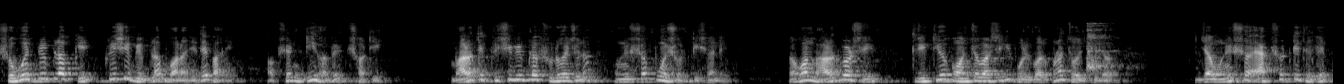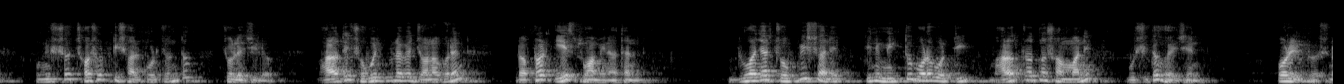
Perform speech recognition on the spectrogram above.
সবুজ বিপ্লবকে কৃষি বিপ্লব বলা যেতে পারে। অপশন ডি হবে সঠিক। ভারতে কৃষি বিপ্লব শুরু হয়েছিল উনিশশো পঁয়ষট্টি সালে। তখন ভারতবর্ষে তৃতীয় পঞ্চবার্ষিকী পরিকল্পনা চলছিল, যা উনিশশো একষট্টি থেকে উনিশশো সাল পর্যন্ত চলেছিল। ভারতে সবুজ বিপ্লবের জনক হলেন ডক্টর এস স্বামীনাথন। দু হাজার চব্বিশ সালে তিনি মৃত্যু পরবর্তী ভারতরত্ন সম্মানে ভূষিত হয়েছেন। পরের প্রশ্ন,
